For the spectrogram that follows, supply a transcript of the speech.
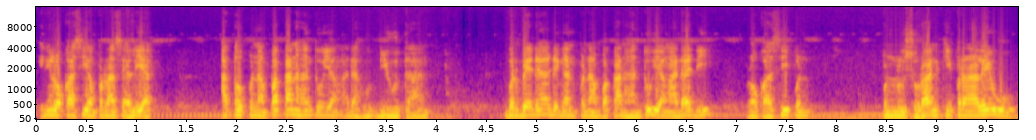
ini lokasi yang pernah saya lihat, atau penampakan hantu yang ada di hutan, berbeda dengan penampakan hantu yang ada di lokasi pen penelusuran Kipranalewu.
